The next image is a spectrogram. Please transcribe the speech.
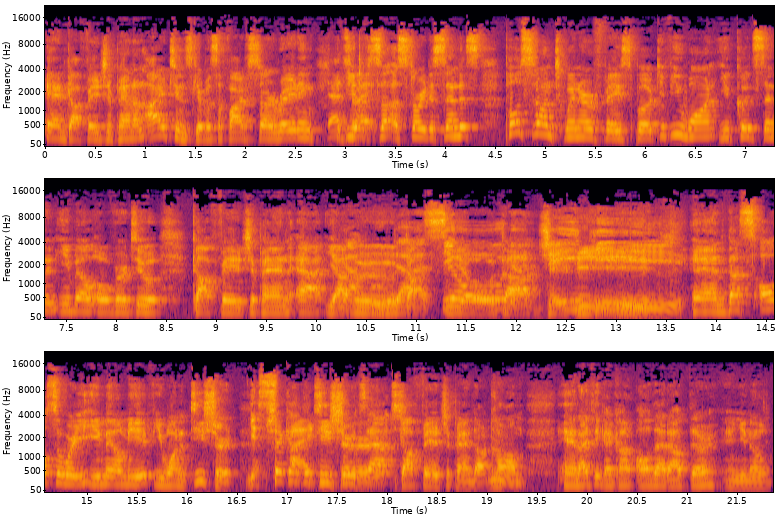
and Got Faded Japan on iTunes. Give us a five star rating. That's if you right. have a story to send us, post it on Twitter or Facebook. If you want, you could send an email over to gotfadedjapan at yahoo.co.jp. And that's also where you email me if you want a t-shirt. Yes, Check out the t shirts at gotfadedjapan.com. And I think I got all that out there. And you know,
